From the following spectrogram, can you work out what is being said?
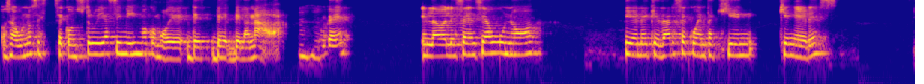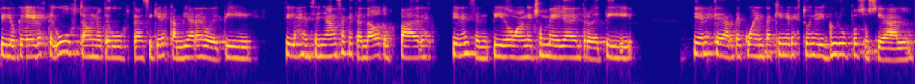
O sea, uno se, se construye a sí mismo como de, de, de, la nada. En la adolescencia uno tiene que darse cuenta quién, quién eres, si lo que eres te gusta o no te gusta, si quieres cambiar algo de ti, si las enseñanzas que te han dado tus padres tienen sentido o han hecho mella dentro de ti. Tienes que darte cuenta quién eres tú en el grupo social.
